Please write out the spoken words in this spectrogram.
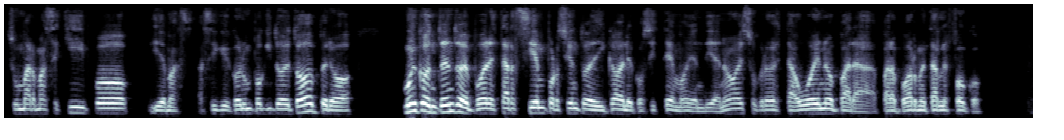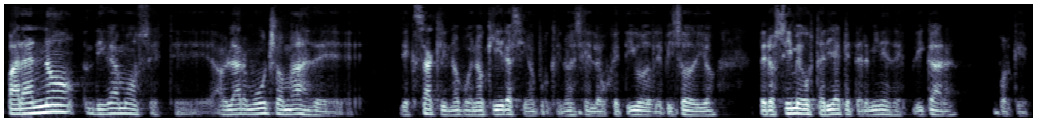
sumar más equipo y demás. Así que con un poquito de todo, pero muy contento de poder estar 100% dedicado al ecosistema hoy en día, ¿no? Eso creo que está bueno para, para poder meterle foco. Para no, digamos, este, hablar mucho más de, Exactly, no porque no quiera, sino porque no es el objetivo del episodio, pero sí me gustaría que termines de explicar, porque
